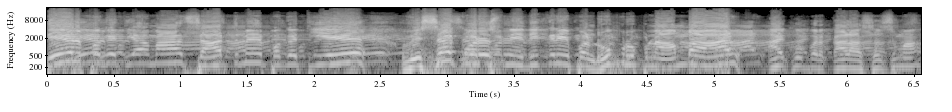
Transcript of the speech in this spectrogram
તેર પગથિયામાં સાતમે પગથિયે વીસક વર્ષની દીકરી પણ રૂપ રૂપના અંબાલ, આંખ ઉપર કાળા સસમા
